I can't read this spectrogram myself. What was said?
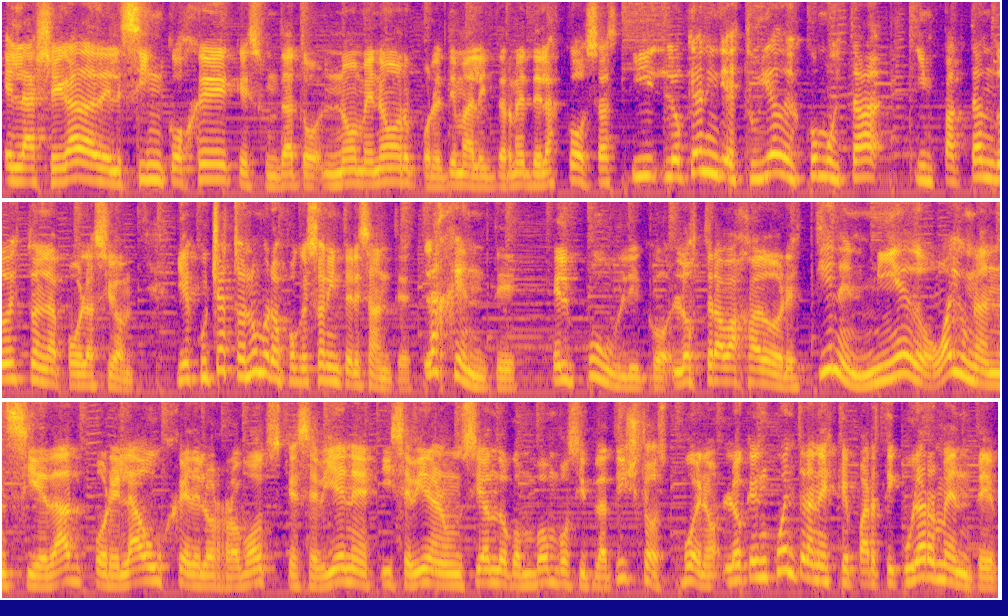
la llegada del 5G, que es un dato no menor por el tema de la Internet de las cosas, y lo que han estudiado es cómo está impactando esto en la población. Y escuchá estos números porque son interesantes. La gente el público, los trabajadores, ¿tienen miedo o hay una ansiedad por el auge de los robots que se viene y se viene anunciando con bombos y platillos? Bueno, lo que encuentran es que particularmente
